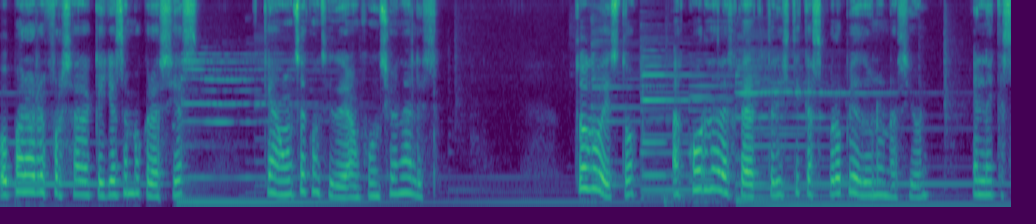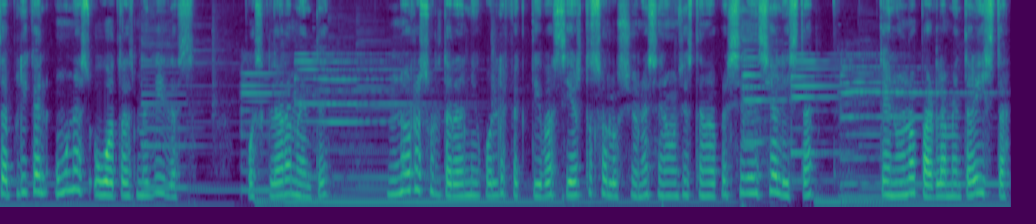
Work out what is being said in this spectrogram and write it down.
o para reforzar aquellas democracias que aún se consideran funcionales. Todo esto acorde a las características propias de una nación en la que se aplican unas u otras medidas, pues claramente no resultarán igual de efectivas ciertas soluciones en un sistema presidencialista que en uno parlamentarista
